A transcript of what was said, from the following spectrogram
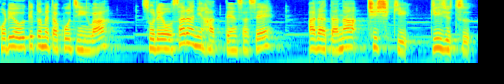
これを受け止めた個人は、それをさらに発展させ、新たな知識、技術、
